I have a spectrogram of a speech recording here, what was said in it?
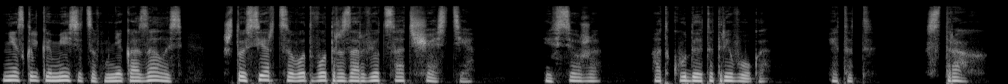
Несколько месяцев мне казалось, что сердце вот-вот разорвется от счастья. И все же, откуда эта тревога? Этот страх?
